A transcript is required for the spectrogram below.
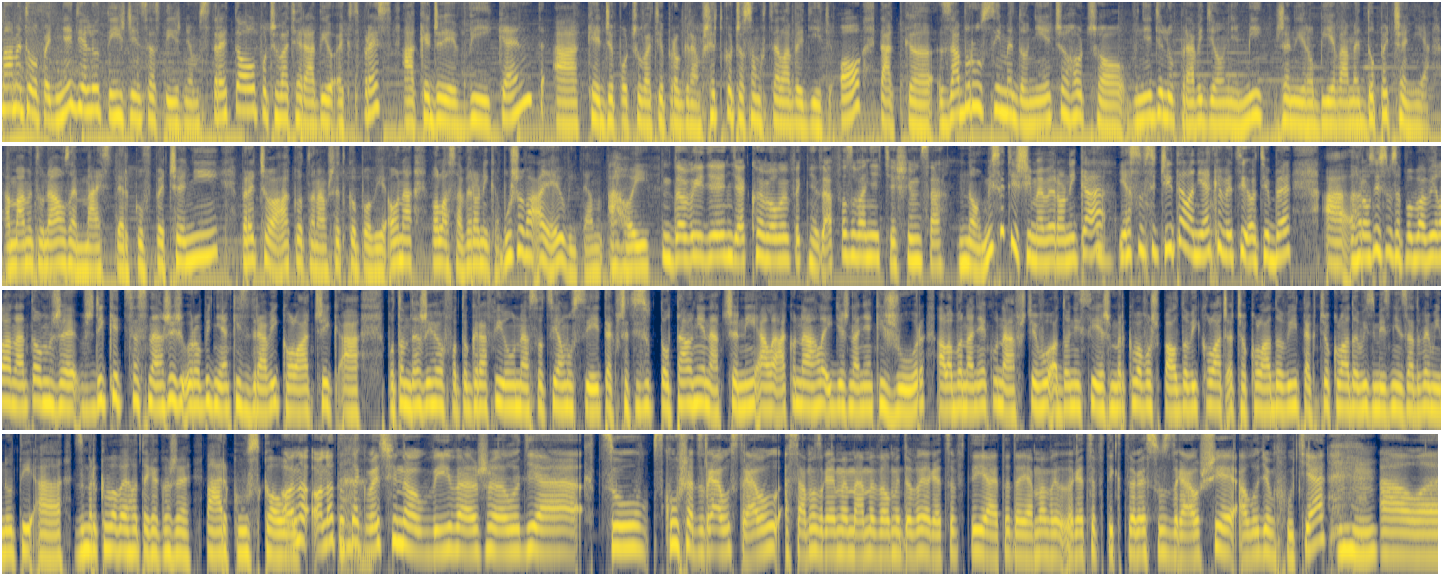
Máme tu opäť nedeľu, týždeň sa s týždňom stretol, počúvate Radio Express a keďže je víkend a keďže počúvate program Všetko, čo som chcela vedieť o, tak e, zabrúsime do niečoho, čo v nedeľu pravidelne my, ženy, robievame do pečenia. A máme tu naozaj majsterku v pečení. Prečo a ako to nám všetko povie ona. Volá sa Veronika Bušová a ja ju vítam. Ahoj. Dobrý deň, ďakujem veľmi pekne za pozvanie, teším sa. No, my sa tešíme, Veronika. Ja som si čítala nejaké veci o tebe a hrozne som sa pobavila na tom, že vždy, keď sa snažíš urobiť nejaký zdravý koláčik a potom dáš jeho fotografiu na sociálnu sieť, tak všetci sú totálne nadšení, ale ako náhle ideš na nejaký žúr alebo na nejakú návštevu a donesieš mrkvovo-špaldový koláč a čokoládový, tak čokoládový zmizne za dve minúty a z mrkvového tak akože pár kúskov. Ono, ono to tak väčšinou býva, že ľudia chcú skúšať zdravú stravu a samozrejme máme veľmi dobré recepty a teda ja mám recepty, ktoré sú zdravšie a ľuďom chutia, mm-hmm. ale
